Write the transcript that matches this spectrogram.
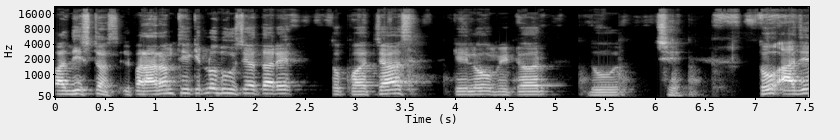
આ ડિસ્ટન્સ એટલે પ્રારંભથી કેટલો દૂર છે અત્યારે? તો પચાસ કિલોમીટર દૂર છે. તો આજે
